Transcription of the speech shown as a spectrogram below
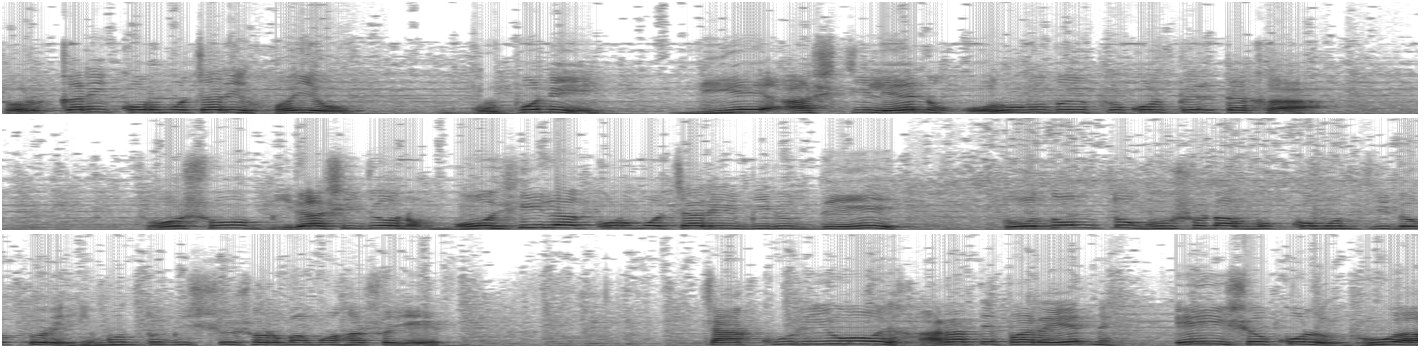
সরকারি কর্মচারী হয়েও গোপনে নিয়ে আসছিলেন অরুণোদয় প্রকল্পের টাকা। ছশো বিরাশি জন মহিলা কর্মচারীর বিরুদ্ধে তদন্ত ঘোষণা মুখ্যমন্ত্রী ডক্টর হিমন্ত বিশ্ব শর্মা মহাশয়ের। চাকুরিও হারাতে পারেন এই সকল ভুয়া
